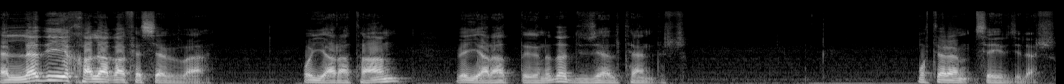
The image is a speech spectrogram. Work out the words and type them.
ellezî halaga fesevva. O yaratan ve yarattığını da düzeltendir. Muhterem seyirciler.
